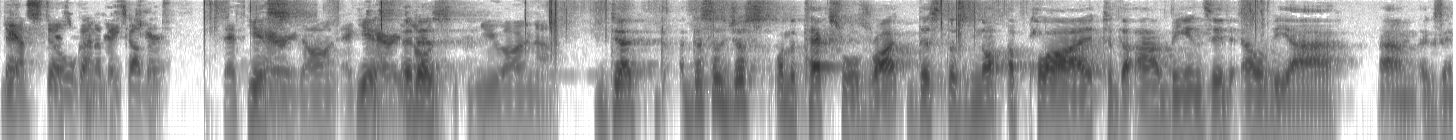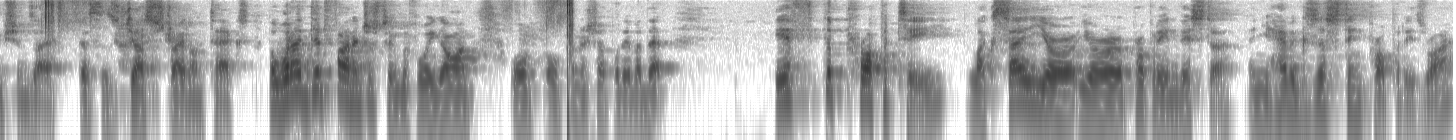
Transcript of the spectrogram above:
that's yeah, still going to be covered. that's yes. carried on. It yes, it on is. new owner. That, this is just on the tax rules, right? This does not apply to the RBNZ LVR um, exemptions. Eh? This is just straight on tax. But what I did find interesting before we go on or, or finish up whatever that if the property, like say you're you're a property investor and you have existing properties, right?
